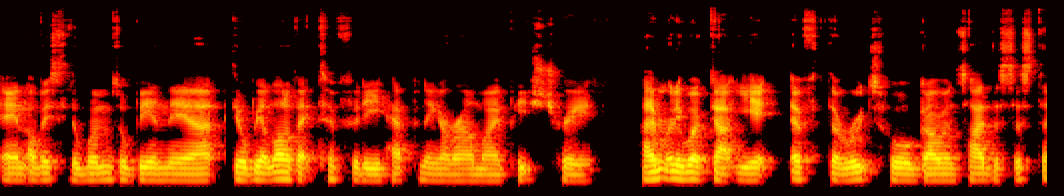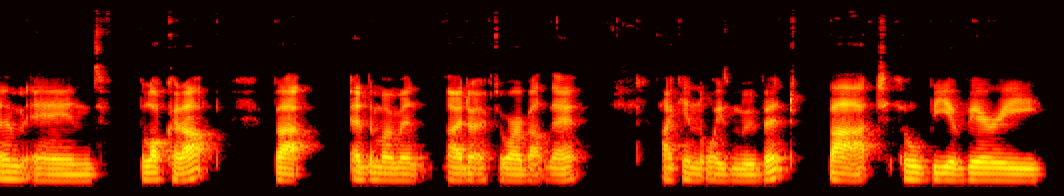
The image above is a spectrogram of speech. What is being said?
And obviously, the worms will be in there. There'll be a lot of activity happening around my peach tree. I haven't really worked out yet if the roots will go inside the system and block it up, but at the moment, I don't have to worry about that. I can always move it, but it will be a very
